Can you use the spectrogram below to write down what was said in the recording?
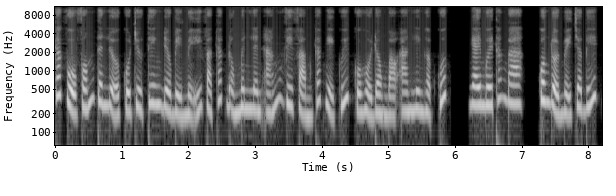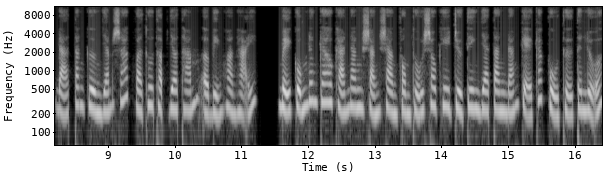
các vụ phóng tên lửa của Triều Tiên đều bị Mỹ và các đồng minh lên án vi phạm các nghị quyết của Hội đồng Bảo an Liên Hợp Quốc. Ngày 10 tháng 3, quân đội Mỹ cho biết đã tăng cường giám sát và thu thập do thám ở biển Hoàng Hải. Mỹ cũng nâng cao khả năng sẵn sàng phòng thủ sau khi Triều Tiên gia tăng đáng kể các vụ thử tên lửa.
